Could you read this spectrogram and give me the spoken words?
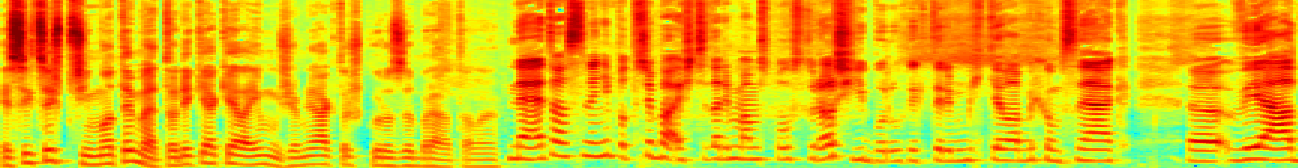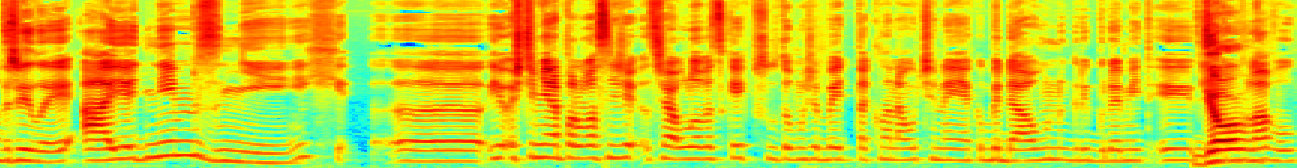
jestli chceš přímo ty metodiky, jak je lají, můžeme nějak trošku rozebrat, ale... Ne, to asi není potřeba. Ještě tady mám spoustu dalších bodů, ke kterým bych chtěla, abychom se nějak uh, vyjádřili. A jedním z nich Uh, jo, ještě mě napadlo vlastně, že třeba u loveckých psů to může být takhle naučený jakoby down, kdy bude mít i jo, hlavu.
